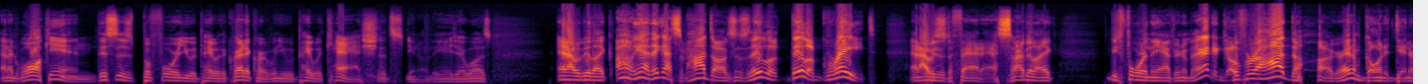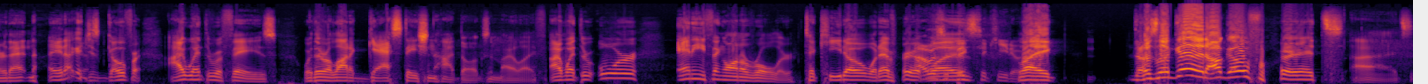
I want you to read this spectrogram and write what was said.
and I'd walk in. This is before you would pay with a credit card. When you would pay with cash. That's you know the age I was. And I would be like, "Oh yeah, they got some hot dogs. And they look they look great." And I was just a fat ass, so I'd be like, before in the afternoon. Like, I could go for a hot dog, right? I'm going to dinner that night. I could just go for. I went through a phase where there were a lot of gas station hot dogs in my life. I went through or anything on a roller, taquito, whatever it was. I was a big taquito. Like those look good. I'll go for it. Ah, it's.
